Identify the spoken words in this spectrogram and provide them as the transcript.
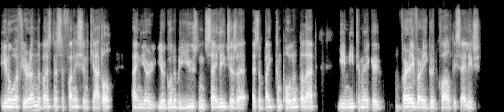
you know, if you're in the business of finishing cattle and you're you're going to be using silage as a as a big component of that, you need to make a very very good quality silage.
